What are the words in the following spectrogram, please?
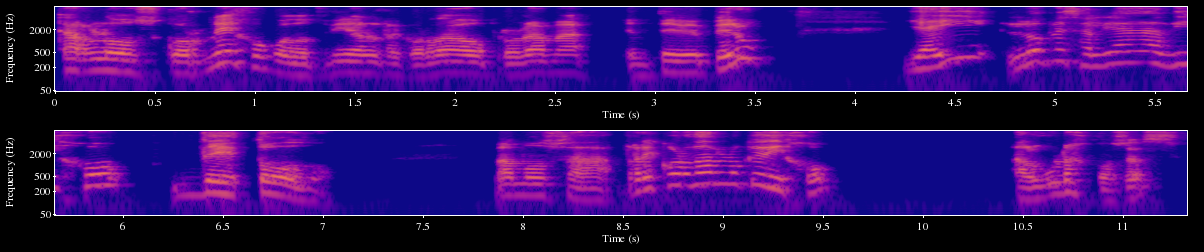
Carlos Cornejo cuando tenía el recordado programa en TV Perú. Y ahí López Aliaga dijo de todo. Vamos a recordar lo que dijo, algunas cosas,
